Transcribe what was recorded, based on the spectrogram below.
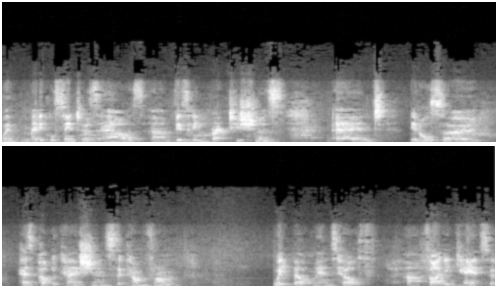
when the medical centre's hours, um, visiting practitioners, and it also has publications that come from Wheatbelt Men's Health, uh, finding cancer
